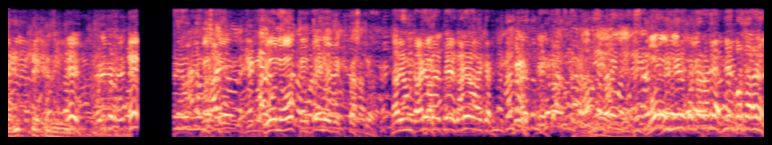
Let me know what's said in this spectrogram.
ವೀಕ್ಷಕರೇ ಇವನು ಕರ್ಕೊಂಡು ಹೋಗ್ಬೇಕು ಫಸ್ಟ್ ಸರ್ ಇವನು ಗಾಡಿ ಒಳಗೆ ಗಾಡಿ ಒಳಗೆ ಹಾಕಿ ನೀರು ಕೊಡ್ತಾರೆ ನೀರು ಕೊಡ್ತಾರೆ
